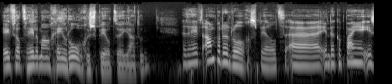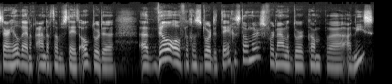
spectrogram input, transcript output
Heeft dat helemaal geen rol gespeeld, eh, ja, toen? Het heeft amper een rol gespeeld. Uh, in de campagne is daar heel weinig aandacht aan besteed. Ook door de, uh, wel overigens door de tegenstanders, voornamelijk door kamp uh, Anis.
